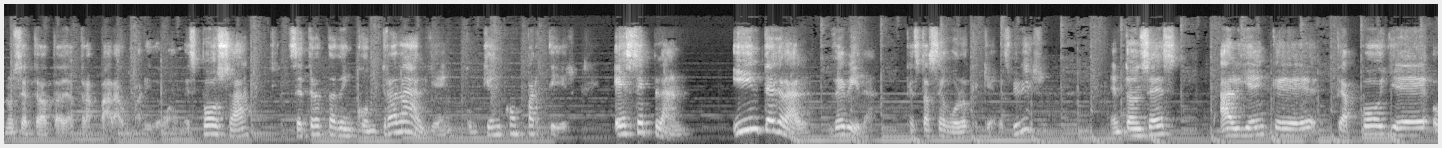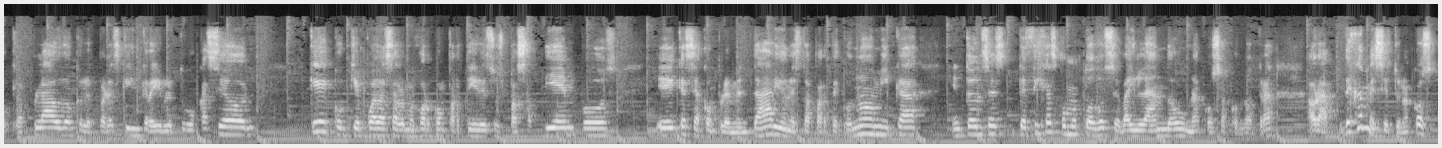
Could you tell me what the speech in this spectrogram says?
no se trata de atrapar a un marido o a una esposa, se trata de encontrar a alguien con quien compartir ese plan integral de vida que estás seguro que quieres vivir. Entonces, alguien que te apoye o que aplaudo, que le parezca increíble tu vocación, que con quien puedas a lo mejor compartir esos pasatiempos, eh, que sea complementario en esta parte económica. Entonces, te fijas cómo todo se va hilando una cosa con otra. Ahora, déjame decirte una cosa.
